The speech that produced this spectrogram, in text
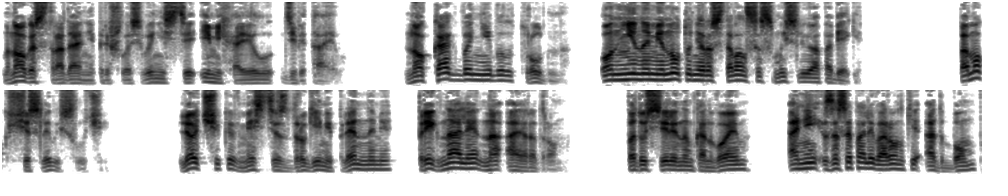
Много страданий пришлось вынести и Михаилу Девитаеву. Но как бы ни было трудно, он ни на минуту не расставался с мыслью о побеге. Помог счастливый случай. Летчика вместе с другими пленными пригнали на аэродром. Под усиленным конвоем они засыпали воронки от бомб,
